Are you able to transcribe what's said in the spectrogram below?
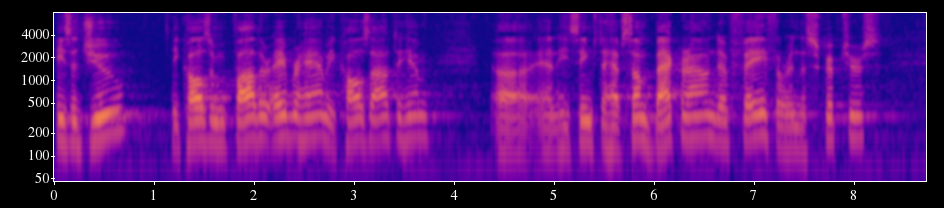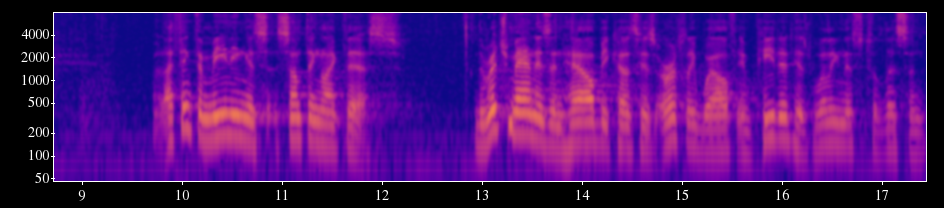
He's a Jew. He calls him Father Abraham. He calls out to him, uh, and he seems to have some background of faith or in the scriptures. I think the meaning is something like this the rich man is in hell because his earthly wealth impeded his willingness to listen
